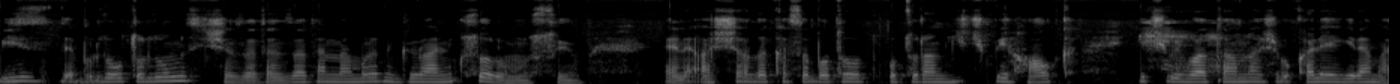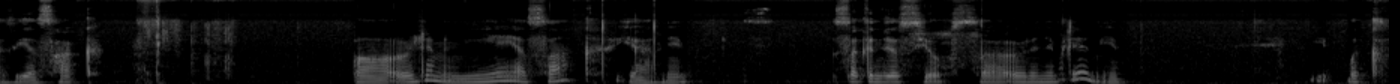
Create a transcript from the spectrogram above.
biz de burada oturduğumuz için zaten zaten ben buranın güvenlik sorumlusuyum. Yani aşağıda kasabada ot- oturan hiçbir halk, hiçbir vatandaş bu kaleye giremez. Yasak. Aa, öyle mi? Niye yasak? Yani sakıncası yoksa öğrenebilir miyim? Bakın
